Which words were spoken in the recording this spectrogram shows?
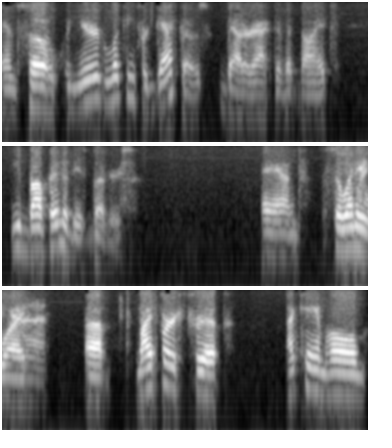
And so when you're looking for geckos that are active at night, you bump into these boogers. And so oh anyway, Oh uh, my first trip, I came home.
